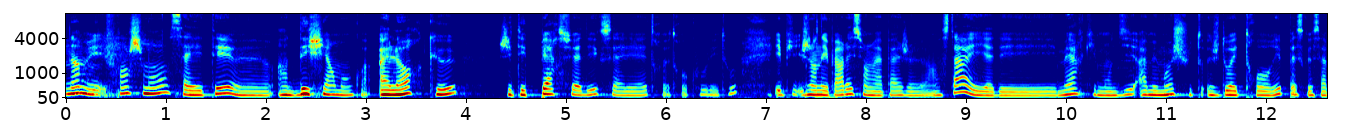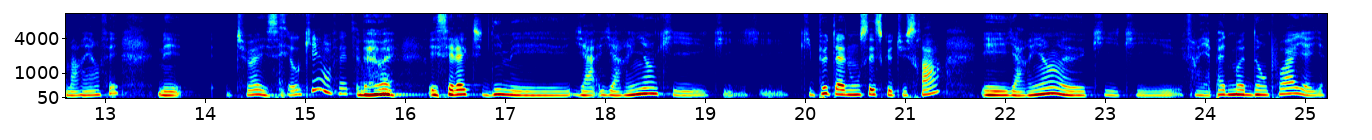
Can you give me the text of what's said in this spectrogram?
non, mais franchement, ça a été un déchirement, quoi. Alors que j'étais persuadée que ça allait être trop cool et tout. Et puis, j'en ai parlé sur ma page Insta et il y a des mères qui m'ont dit « Ah, mais moi, je, suis je dois être trop horrible parce que ça m'a rien fait. » Mais tu vois, c'est ok en fait. Ben ouais. Et c'est là que tu te dis, mais il n'y a, y a rien qui, qui, qui, peut t'annoncer ce que tu seras. Et il n'y a rien euh, qui, qui. Enfin, il n'y a pas de mode d'emploi. Y a, y a...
